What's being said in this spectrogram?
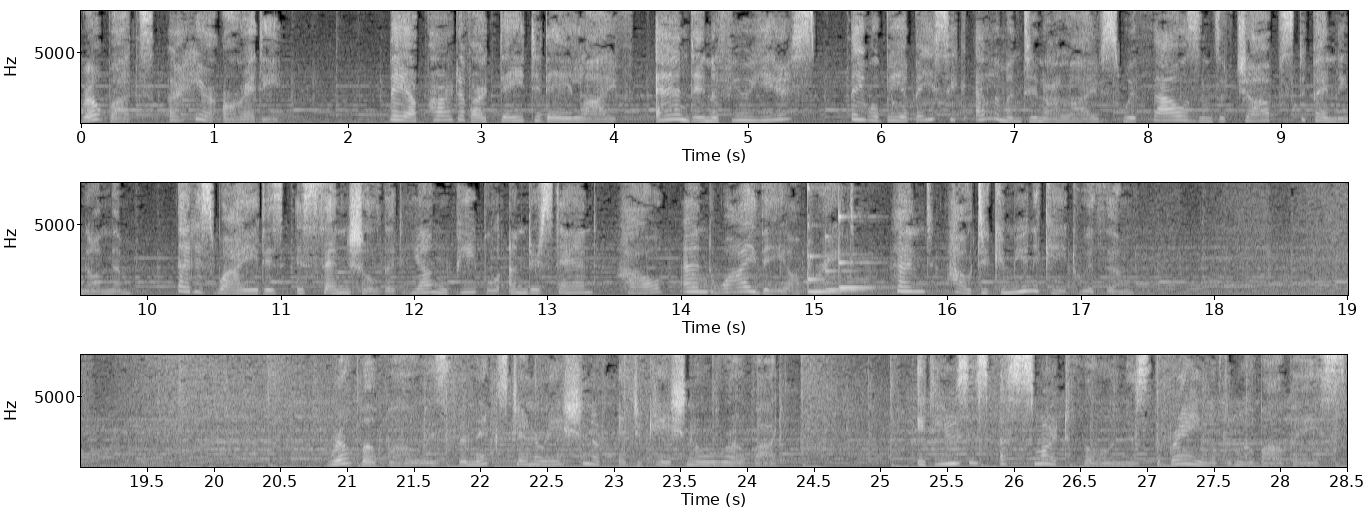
Robots are here already. They are part of our day to day life, and in a few years, they will be a basic element in our lives with thousands of jobs depending on them. That is why it is essential that young people understand how and why they operate and how to communicate with them. Robobo is the next generation of educational robot. It uses a smartphone as the brain of the mobile base.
